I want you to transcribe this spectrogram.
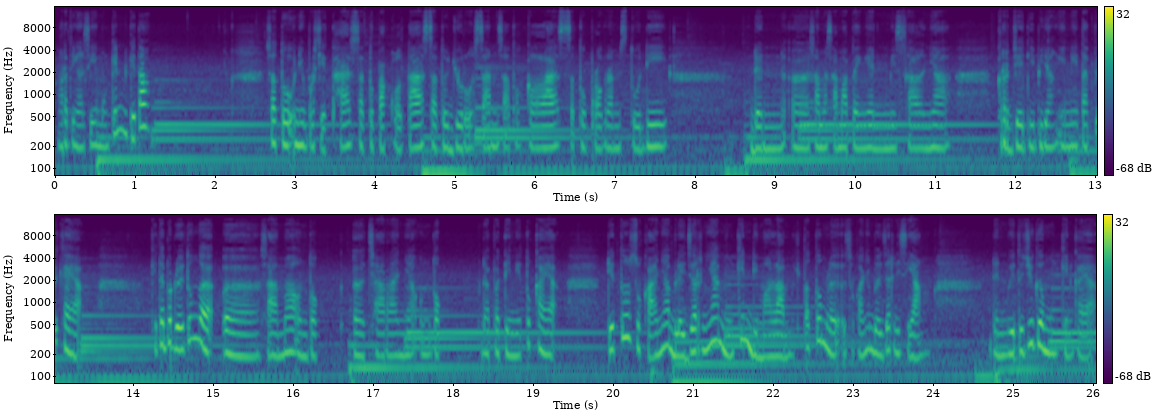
Ngerti gak sih? Mungkin kita satu universitas, satu fakultas, satu jurusan, satu kelas, satu program studi dan sama sama-sama pengen misalnya kerja di bidang ini. Tapi kayak kita berdua itu nggak uh, sama untuk uh, caranya untuk dapetin itu kayak dia tuh sukanya belajarnya mungkin di malam kita tuh sukanya belajar di siang. Dan itu juga mungkin kayak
